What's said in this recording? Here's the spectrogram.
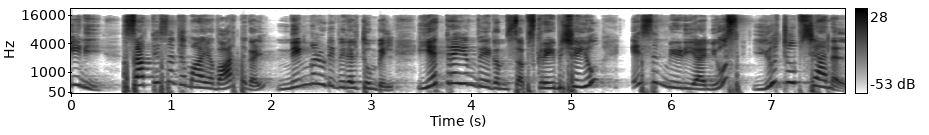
ഇനി സത്യസന്ധമായ വാർത്തകൾ നിങ്ങളുടെ വിരൽത്തുമ്പിൽ എത്രയും വേഗം സബ്സ്ക്രൈബ് ചെയ്യൂ. S media news YouTube channel.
